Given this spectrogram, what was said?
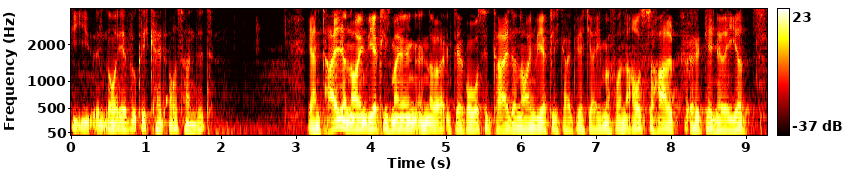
die neue Wirklichkeit aushandelt? Ja, ein Teil der neuen Wirklichkeit, meine, der große Teil der neuen Wirklichkeit wird ja immer von außerhalb äh, generiert.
